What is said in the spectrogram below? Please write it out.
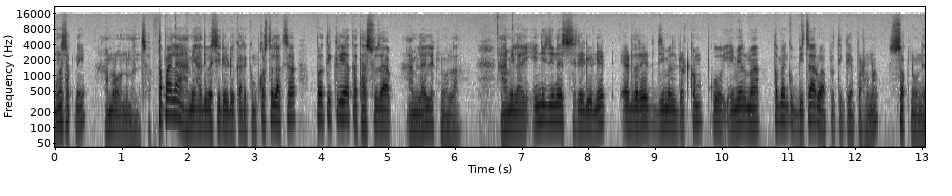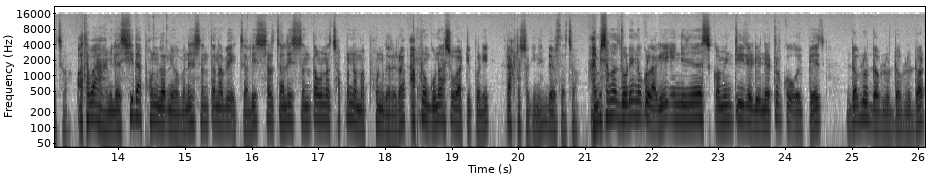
हुन सक्ने? हाम्रो अनुमान छ। तपाईँलाई हामी आदिवासी रेडियो कार्यक्रम कस्तो लाग्छ? प्रतिक्रिया तथा सुझाव हामीलाई लेख्नुहोला। हामीलाई indigenous radio net at the rate Gmail dot कमको इमेलमा तपाईँको विचार वा प्रतिक्रिया पठाउन सक्नुहुनेछ। अथवा हामीलाई सिधा फोन गर्ने हो भने सन्तानब्बे एकचालिस सडचालिस सन्ताउन्न छप्पन्नमा फोन गरेर आफ्नो गुनासो वा टिप्पणी राख्न सकिने व्यवस्था छ। हामीसँग जोडिनको लागि इन्डिजिनियस कम्युनिटी रेडियो नेटवर्कको web page W W W dot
